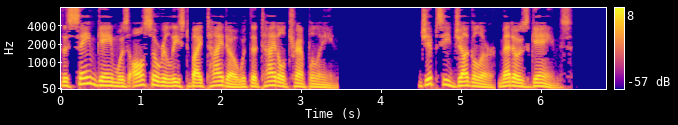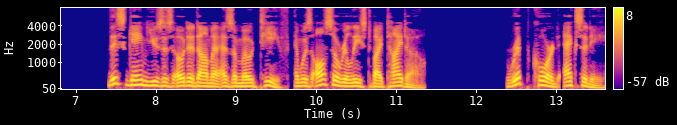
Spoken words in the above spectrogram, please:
The same game was also released by Taito with the title Trampoline. Gypsy Juggler Meadows Games. This game uses Otedama as a motif, and was also released by Taito. Rip Cord Exidy.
